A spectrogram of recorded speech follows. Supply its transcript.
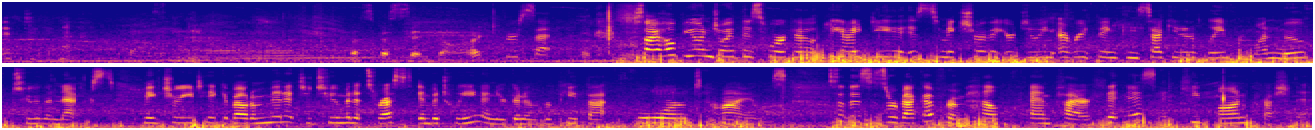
fifteen. That's for sit down, right? First set. Okay. So I hope you enjoyed this workout. The idea is to make sure that you're doing everything consecutively from one move to the next. Make sure you take about a minute to two minutes rest in between and you're gonna repeat that four times. So this is Rebecca from Health Empire Fitness and keep on crushing it.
